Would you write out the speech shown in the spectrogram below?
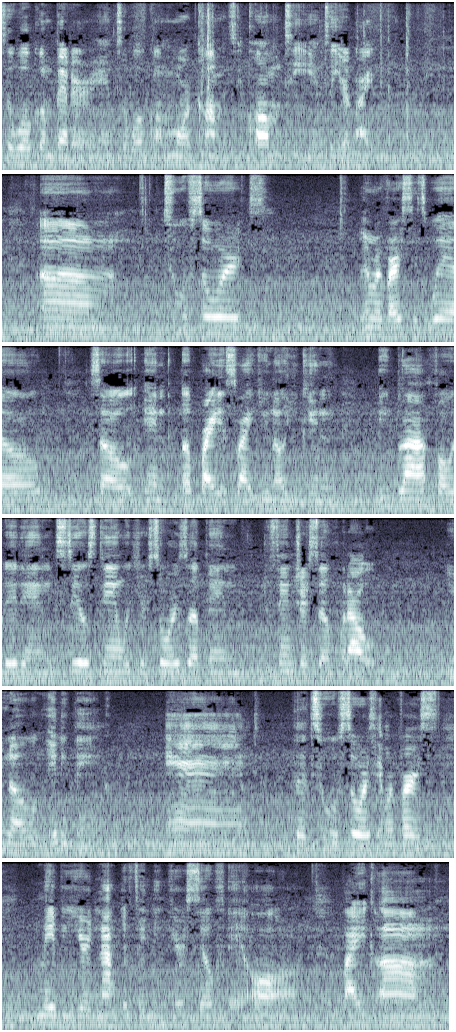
to welcome better and to welcome more calmity, calmity into your life. Um, two of Swords in reverse as well. So in upright, it's like, you know, you can be blindfolded and still stand with your swords up and defend yourself without, you know, anything. And the two of swords in reverse, maybe you're not defending yourself at all. Like, um,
